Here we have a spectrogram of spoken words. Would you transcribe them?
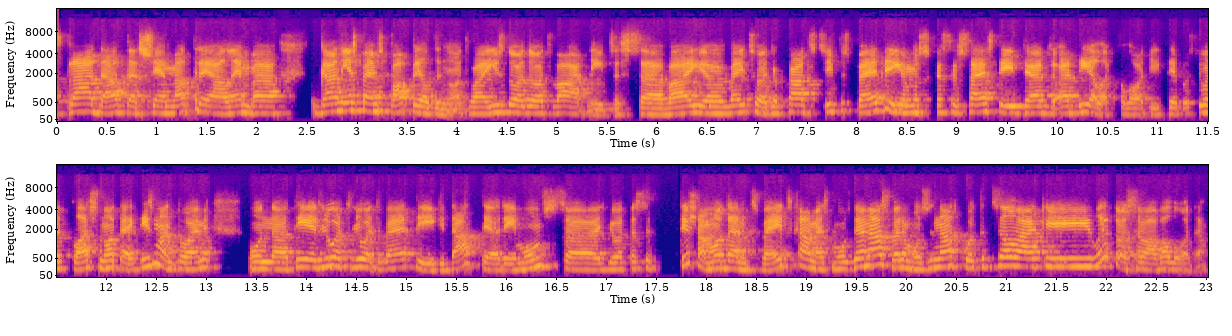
strādāt ar šiem materiāliem, gan iespējams papildinot, vai izdodot vārnīcas, vai veicot jau kādus citus pētījumus, kas ir saistīti ar, ar dialektoloģiju. Tie būs ļoti plaši noteikti izmantojami, un tie ir ļoti, ļoti vērtīgi dati arī mums, jo tas ir tiešām moderns veids, kā mēs mūsdienās varam uzzināt, ko cilvēki lieto savā valodā.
